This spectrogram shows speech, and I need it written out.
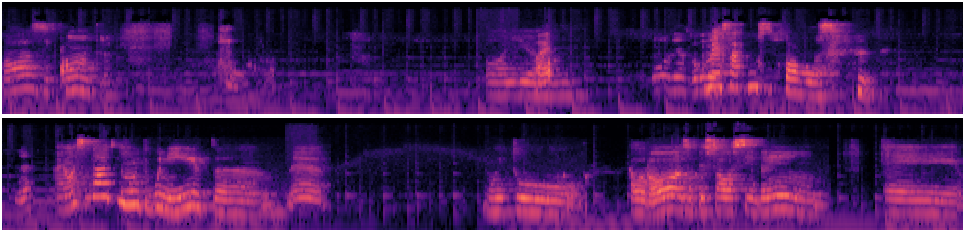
Pós e contra. Olha. Vai. Vou começar com os pós. Né? É uma cidade muito bonita, né? Muito calorosa, o pessoal assim bem. É,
